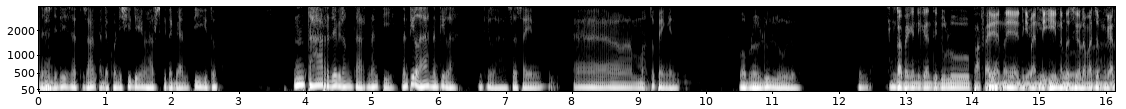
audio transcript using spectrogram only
Nah Hmm. jadi satu saat ada kondisi dia yang harus kita ganti gitu. Ntar dia bilang ntar nanti nantilah nantilah nantilah selesain. Eh mak tuh pengen ngobrol dulu tuh. Nggak pengen diganti dulu pakaiannya pengen dimandiin apa dulu. segala macam kan?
